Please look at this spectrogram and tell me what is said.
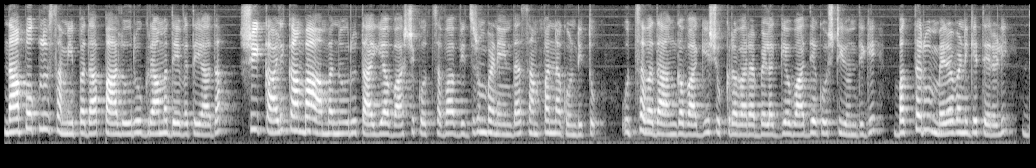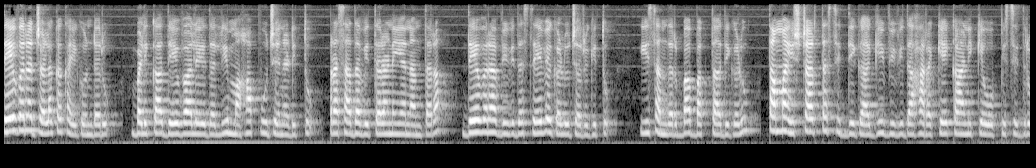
ನಾಪೋಕ್ಲು ಸಮೀಪದ ಪಾಲೂರು ಗ್ರಾಮ ದೇವತೆಯಾದ ಶ್ರೀ ಕಾಳಿಕಾಂಬಾ ಅಮ್ಮನೂರು ತಾಯಿಯ ವಾರ್ಷಿಕೋತ್ಸವ ವಿಜೃಂಭಣೆಯಿಂದ ಸಂಪನ್ನಗೊಂಡಿತು. ಉತ್ಸವದ ಅಂಗವಾಗಿ ಶುಕ್ರವಾರ ಬೆಳಗ್ಗೆ ವಾದ್ಯಗೋಷ್ಠಿಯೊಂದಿಗೆ ಭಕ್ತರು ಮೆರವಣಿಗೆ ತೆರಳಿ ದೇವರ ಜಳಕ ಕೈಗೊಂಡರು. ಬಳಿಕ ದೇವಾಲಯದಲ್ಲಿ ಮಹಾಪೂಜೆ ನಡೆಯಿತು ಪ್ರಸಾದ ವಿತರಣೆಯ ನಂತರ ದೇವರ ವಿವಿಧ ಸೇವೆಗಳು ಜರುಗಿತು. ಈ ಸಂದರ್ಭ ಭಕ್ತಾದಿಗಳು ತಮ್ಮ ಇಷ್ಟಾರ್ಥ ಸಿದ್ಧಿಗಾಗಿ ವಿವಿಧ ಹರಕೆ ಕಾಣಿಕೆ ಒಪ್ಪಿಸಿದ್ರು.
